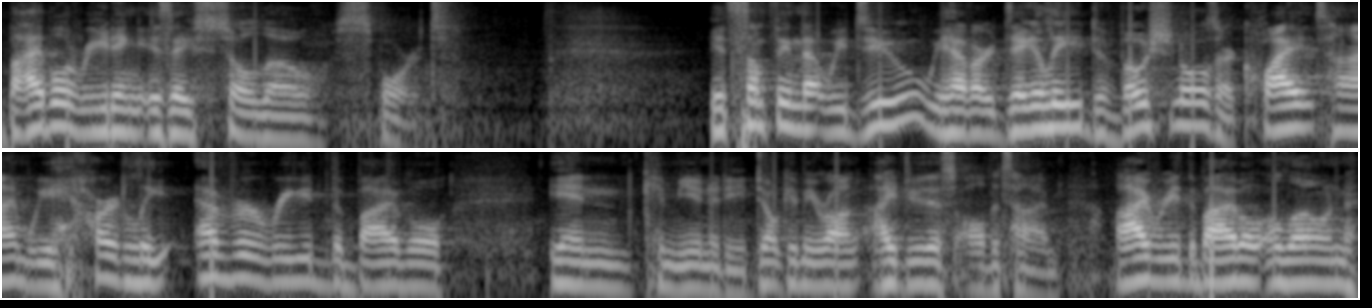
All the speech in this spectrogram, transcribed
Bible reading is a solo sport. It's something that we do. We have our daily devotionals, our quiet time. We hardly ever read the Bible in community. Don't get me wrong, I do this all the time. I read the Bible alone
